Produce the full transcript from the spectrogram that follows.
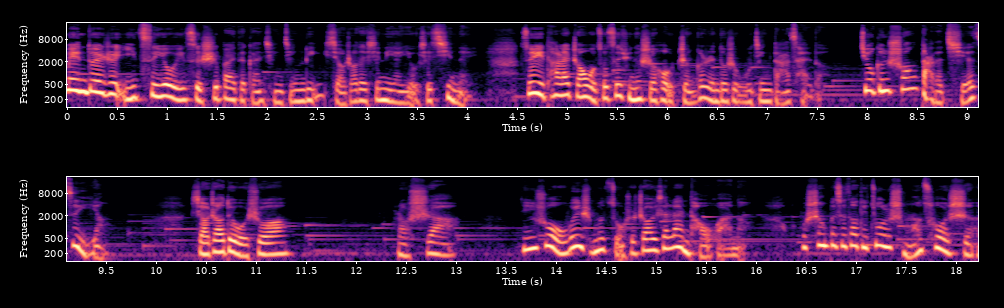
面对着一次又一次失败的感情经历，小昭的心里也有些气馁，所以她来找我做咨询的时候，整个人都是无精打采的，就跟霜打的茄子一样。小昭对我说：“老师啊，您说我为什么总是招一些烂桃花呢？我上辈子到底做了什么错事，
